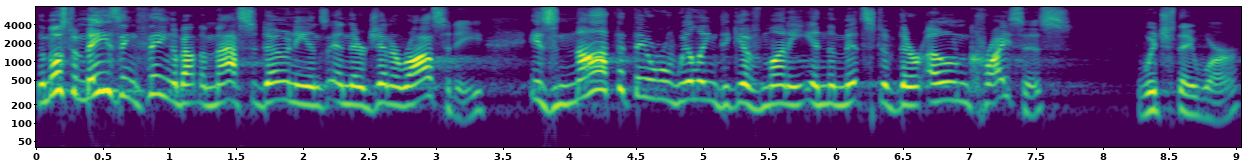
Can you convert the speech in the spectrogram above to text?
The most amazing thing about the Macedonians and their generosity is not that they were willing to give money in the midst of their own crisis, which they were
